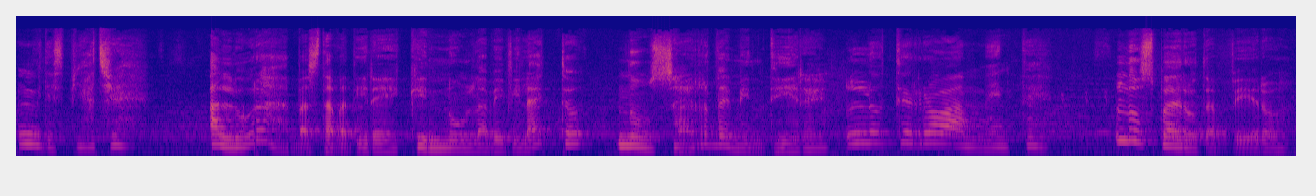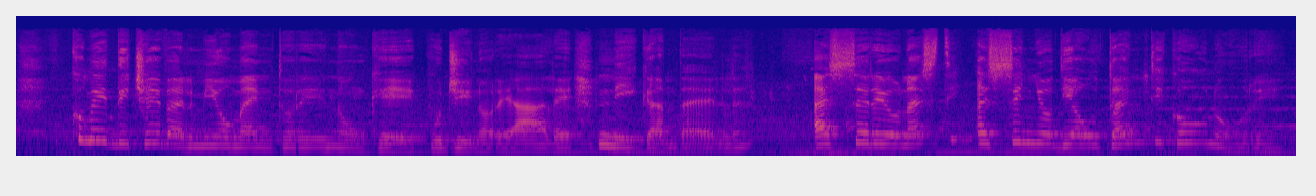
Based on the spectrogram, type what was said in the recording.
mi dispiace. Allora bastava dire che non l'avevi letto? Non serve mentire. Lo terrò a mente. Lo spero davvero. Come diceva il mio mentore, nonché cugino reale, Nigandel, essere onesti è segno di autentico onore.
